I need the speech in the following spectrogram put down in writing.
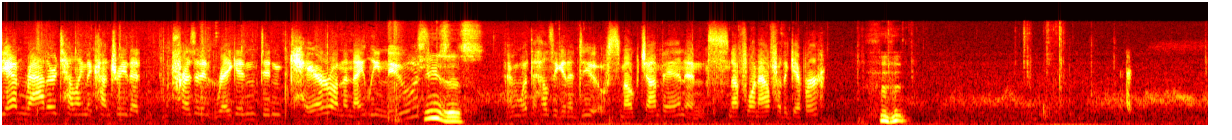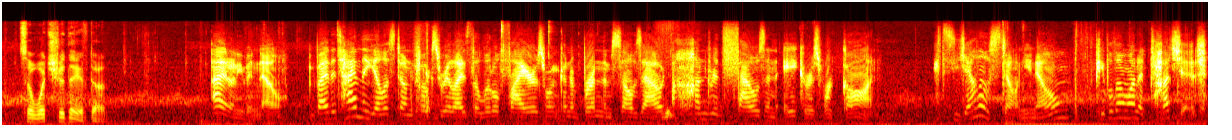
Dan Rather telling the country that President Reagan didn't care on the nightly news. Jesus! And what the hell's he gonna do? Smoke jump in and snuff one out for the Gipper? So what should they have done? I don't even know. By the time the Yellowstone folks realized the little fires weren't gonna burn themselves out, a hundred thousand acres were gone. It's Yellowstone, you know? People don't want to touch it.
